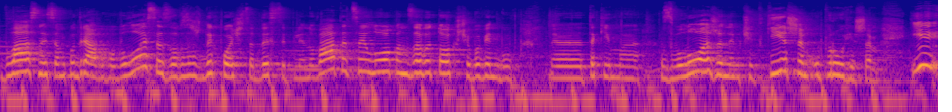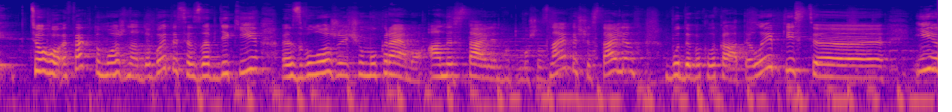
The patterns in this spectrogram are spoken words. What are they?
Власницям кудрявого волосся завжди хочеться дисциплінувати цей локон завиток, щоб він був е, таким е, зволоженим, чіткішим, упругішим. І цього ефекту можна добитися завдяки е, зволожуючому крему, а не стайлінгу. Тому що знаєте, що стайлінг буде викликати липкість е, і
